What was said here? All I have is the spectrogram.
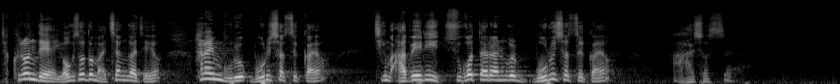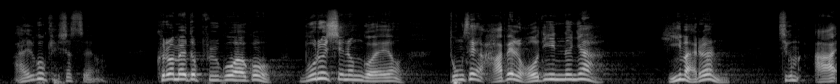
자, 그런데 여기서도 마찬가지예요. 하나님 모르, 모르셨을까요? 지금 아벨이 죽었다라는 걸 모르셨을까요? 아셨어요. 알고 계셨어요. 그럼에도 불구하고 물으시는 거예요. 동생 아벨 어디 있느냐? 이 말은 지금 아,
